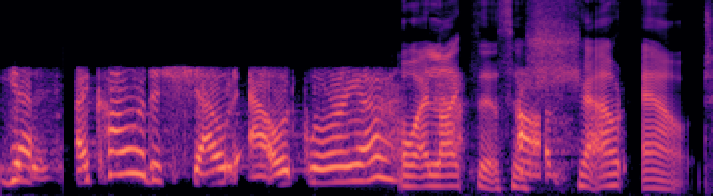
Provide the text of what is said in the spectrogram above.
Yes, I call it a shout out, Gloria. Oh, I like this. A um, shout out.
